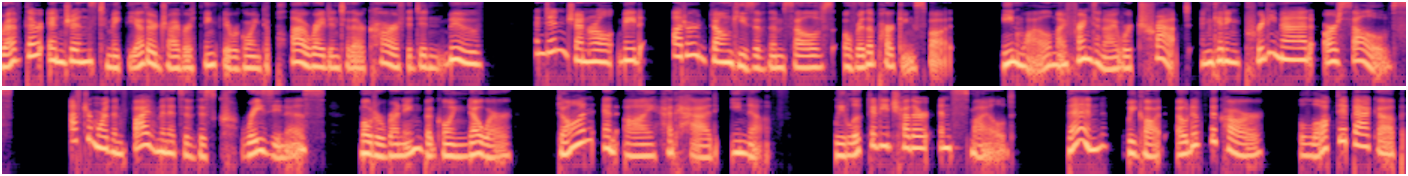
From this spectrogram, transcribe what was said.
revved their engines to make the other driver think they were going to plow right into their car if it didn't move, and in general made utter donkeys of themselves over the parking spot. Meanwhile, my friend and I were trapped and getting pretty mad ourselves. After more than five minutes of this craziness, motor running but going nowhere, Dawn and I had had enough. We looked at each other and smiled. Then we got out of the car, locked it back up,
